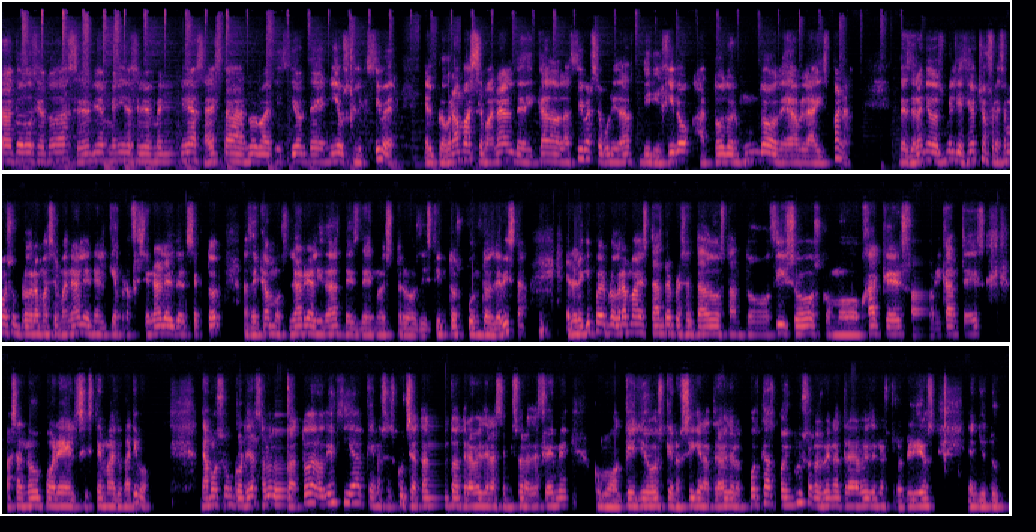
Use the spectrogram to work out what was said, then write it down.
Hola a todos y a todas, sed bienvenidos y bienvenidas a esta nueva edición de News Click Cyber, el programa semanal dedicado a la ciberseguridad dirigido a todo el mundo de habla hispana. Desde el año 2018 ofrecemos un programa semanal en el que profesionales del sector acercamos la realidad desde nuestros distintos puntos de vista. En el equipo del programa están representados tanto CISOs como hackers, fabricantes, pasando por el sistema educativo. Damos un cordial saludo a toda la audiencia que nos escucha tanto a través de las emisoras de FM como a aquellos que nos siguen a través de los podcasts o incluso nos ven a través de nuestros vídeos en YouTube.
